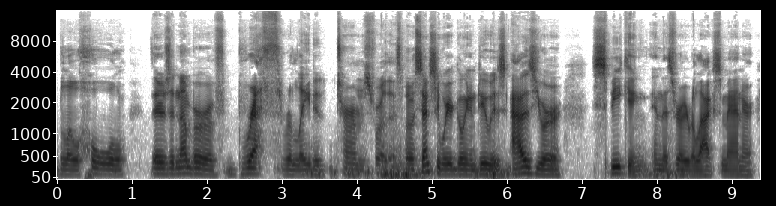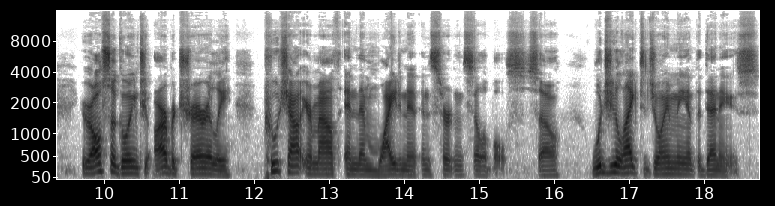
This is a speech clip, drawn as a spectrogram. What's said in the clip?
blowhole. There's a number of breath related terms for this, but essentially, what you're going to do is as you're speaking in this very relaxed manner, you're also going to arbitrarily pooch out your mouth and then widen it in certain syllables. So, would you like to join me at the Denny's?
